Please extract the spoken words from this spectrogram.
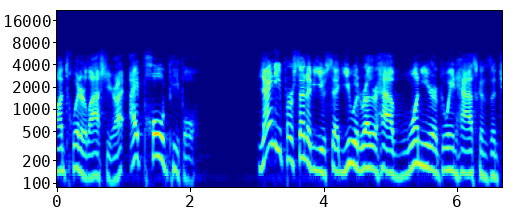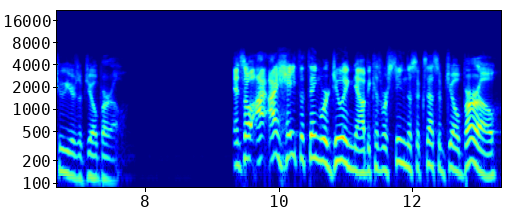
on Twitter last year. I, I polled people. 90% of you said you would rather have one year of Dwayne Haskins than two years of Joe Burrow. And so I, I hate the thing we're doing now because we're seeing the success of Joe Burrow.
